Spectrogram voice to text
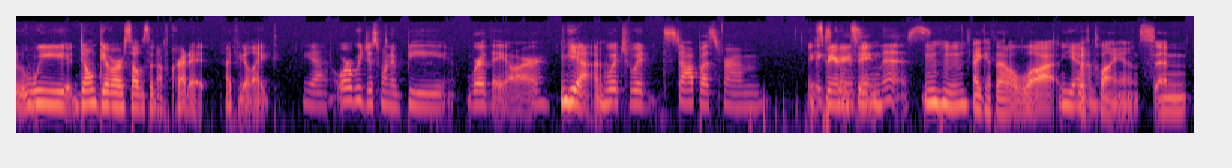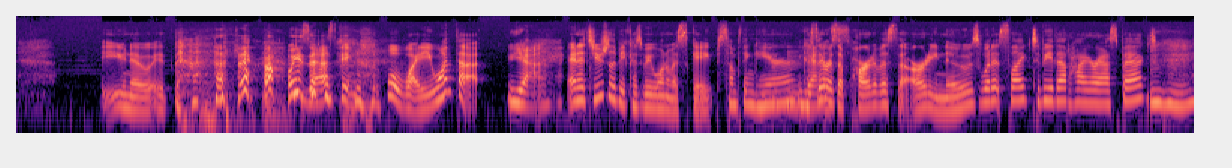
we don't give ourselves enough credit, I feel like. Yeah. Or we just want to be where they are, Yeah. which would stop us from Experiencing. experiencing, this. Mm-hmm. I get that a lot Yeah. with clients, and you know, it, they're always asking, "Well, why do you want that?" Yeah. And it's usually because we want to escape something here. Mm-hmm. Because there is a part of us that already knows what it's like to be that higher aspect. Mm-hmm.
